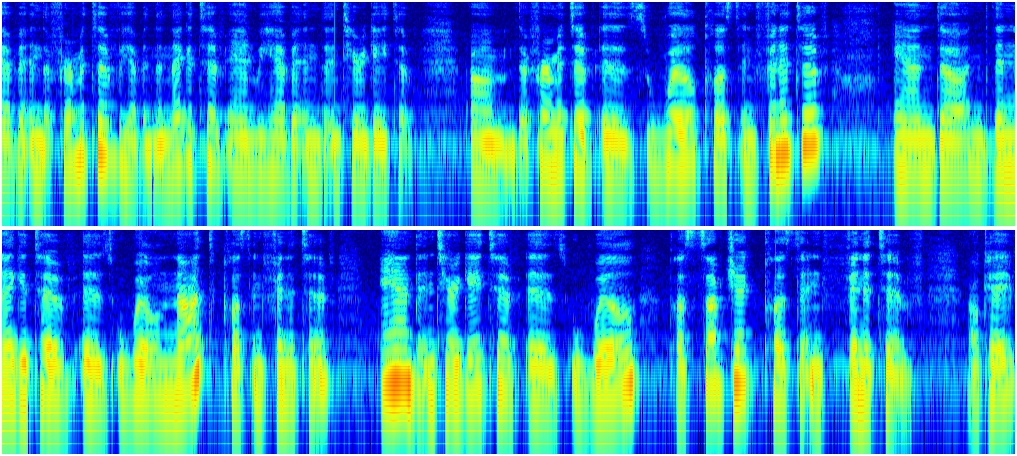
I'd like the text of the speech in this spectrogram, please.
have it in the affirmative, we have it in the negative, and we have it in the interrogative. Um, the affirmative is will plus infinitive, and uh, the negative is will not plus infinitive, and the interrogative is will plus subject plus the infinitive. Okay?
